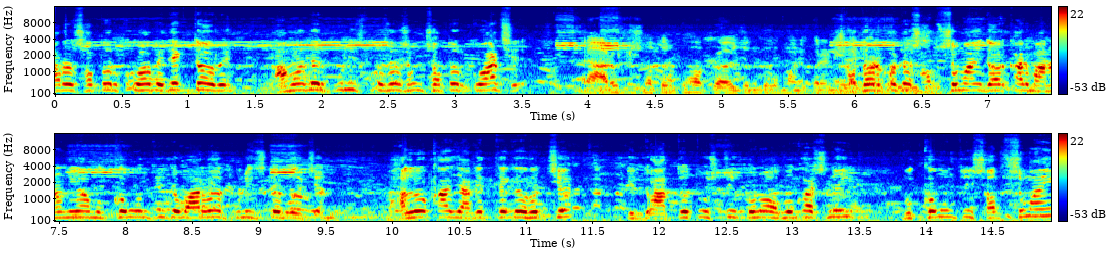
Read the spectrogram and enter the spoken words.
আরও সতর্কভাবে দেখতে হবে। আমাদের পুলিশ প্রশাসন সতর্ক আছে। আরও কি সতর্ক হওয়া প্রয়োজন বলে মনে করেন সতর্কতা সবসময় দরকার। মাননীয় মুখ্যমন্ত্রী তো বারবার পুলিশকে বলছেন। ভালো কাজ আগের থেকে হচ্ছে কিন্তু আত্মতুষ্টির কোনো অবকাশ নেই। মুখ্যমন্ত্রী সবসময়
